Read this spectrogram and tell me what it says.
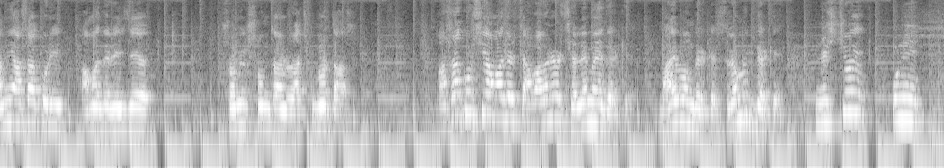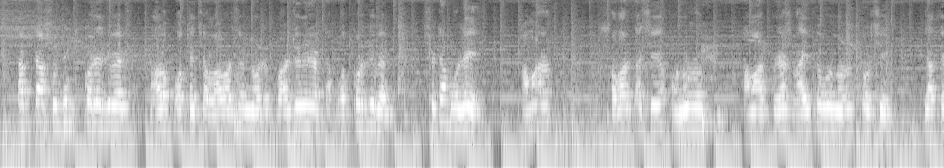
আমি আশা করি আমাদের এই যে শ্রমিক সন্তান রাজকুমার দাস, আশা করছি আমাদের চা বাগানের ছেলে মেয়েদেরকে, ভাই বোনদেরকে, শ্রমিকদেরকে, নিশ্চয়ই উনি একটা সুযোগ করে দিবেন, ভালো পথে চলাবার জন্য উপার্জনের একটা পথ করে দিবেন। সেটা বলে আমার সবার কাছে অনুরোধ, আমার প্রেস ভাইকেও অনুরোধ করছি যাতে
